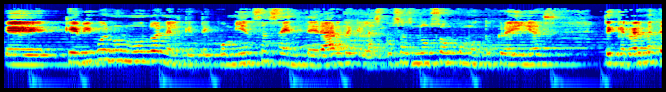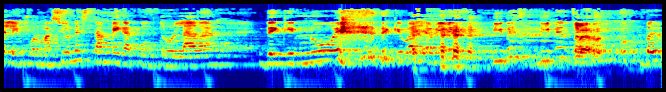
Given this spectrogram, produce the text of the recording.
eh, que vivo en un mundo en el que te comienzas a enterar de que las cosas no son como tú creías, de que realmente la información está mega controlada, de que no es, de que vaya, vives, vives, vives Claro. vives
